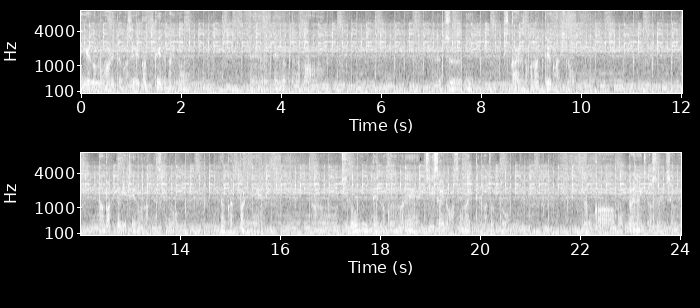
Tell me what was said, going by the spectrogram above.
家の周りというか生活圏内の、えー、運転だったらまあ普通に使えるのかなっていう感じの、まあ、バッテリー性能なんですけど。なんかやっぱりねあの自動運転の車で小さいとか狭いっていうのはちょっとなんかもったいない気がするんですよね。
